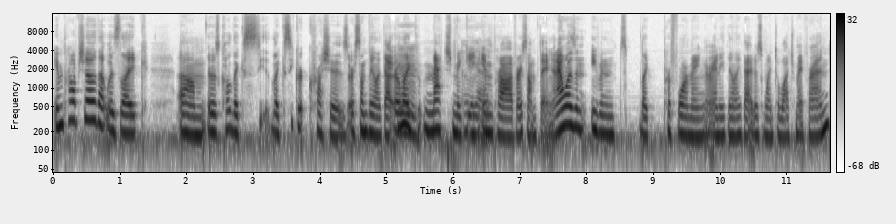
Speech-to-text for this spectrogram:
improv show that was like. Um, it was called like like Secret Crushes or something like that, or like matchmaking Oh, yeah. improv or something. And I wasn't even like performing or anything like that. I just went to watch my friend.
